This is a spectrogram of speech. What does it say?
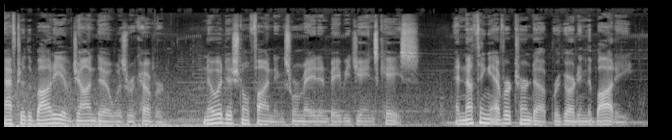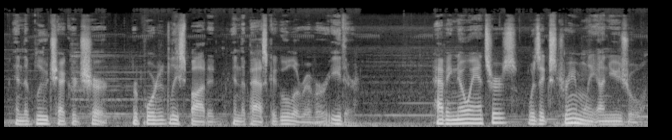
After the body of John Doe was recovered, no additional findings were made in Baby Jane's case, and nothing ever turned up regarding the body in the blue checkered shirt reportedly spotted in the Pascagoula River either. Having no answers was extremely unusual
